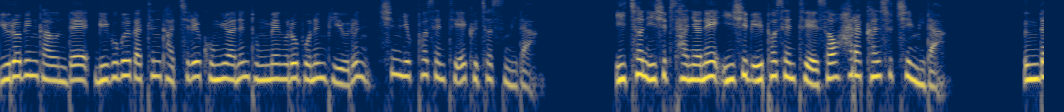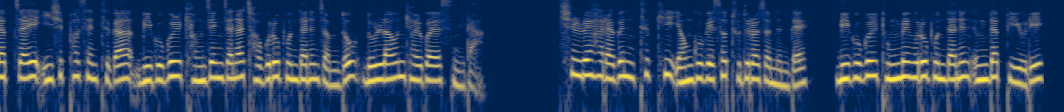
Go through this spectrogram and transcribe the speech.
유럽인 가운데 미국을 같은 가치를 공유하는 동맹으로 보는 비율은 16%에 그쳤습니다. 2024년에 21%에서 하락한 수치입니다. 응답자의 20%가 미국을 경쟁자나 적으로 본다는 점도 놀라운 결과였습니다. 신뢰 하락은 특히 영국에서 두드러졌는데 미국을 동맹으로 본다는 응답 비율이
